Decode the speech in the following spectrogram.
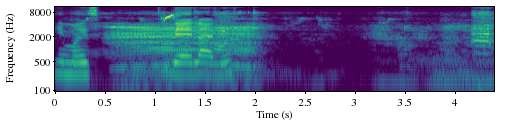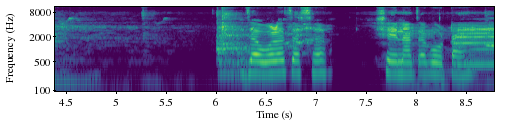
ही म्हैस द्यायला आली. जवळच असं शेणाचा गोठा आहे.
